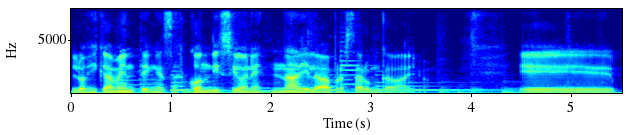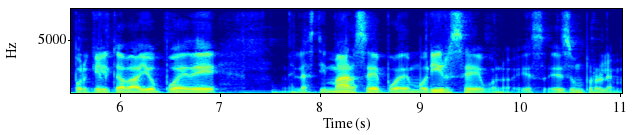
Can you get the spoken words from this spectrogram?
lógicamente en esas condiciones nadie le va a prestar un caballo. Eh, porque el caballo puede lastimarse, puede morirse, bueno, es un problema.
